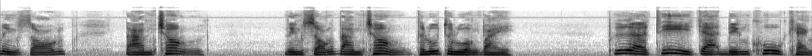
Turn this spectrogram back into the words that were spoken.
หนึ่งสองตามช่อง หนึ่งสองตามช่องทะลุทะลวงไป เพื่อที่จะดึงคู่แข่ง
